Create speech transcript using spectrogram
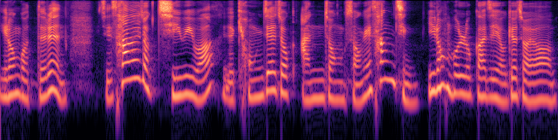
이런 것들은 이제 사회적 지위와 이제 경제적 안정성의 상징 이런 걸로까지 여겨져요.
